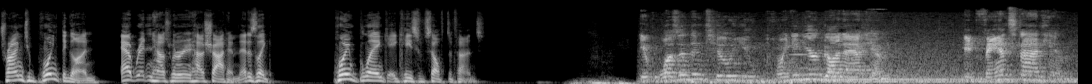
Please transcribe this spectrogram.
trying to point the gun at Rittenhouse when Rittenhouse shot him. That is like point blank a case of self defense. It wasn't until you pointed your gun at him, advanced on him,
